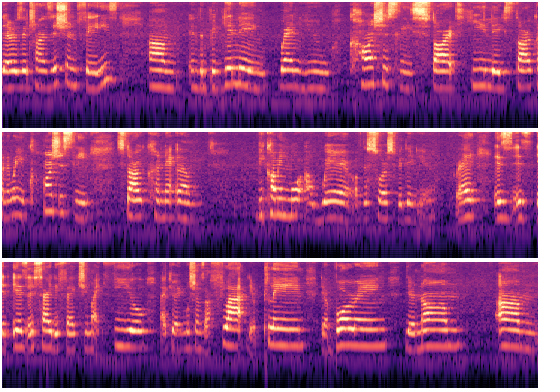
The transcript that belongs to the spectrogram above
there is a transition phase um, in the beginning when you consciously start healing, start connect, when you consciously start connect, um, becoming more aware of the source within you. Right? Is is it is a side effect. You might feel like your emotions are flat, they're plain, they're boring, they're numb. Um,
